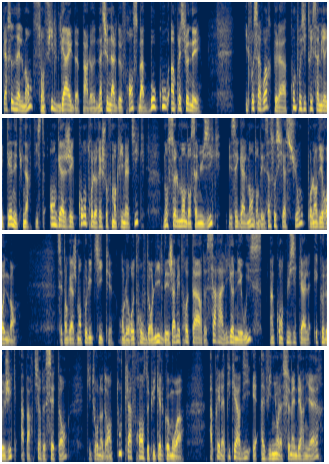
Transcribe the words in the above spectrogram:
Personnellement, son field guide par le National de France m'a beaucoup impressionné. Il faut savoir que la compositrice américaine est une artiste engagée contre le réchauffement climatique, non seulement dans sa musique, mais également dans des associations pour l'environnement. Cet engagement politique, on le retrouve dans L'île des jamais trop tard de Sarah Lyon Lewis, un conte musical écologique à partir de 7 ans, qui tourne dans toute la France depuis quelques mois. Après la Picardie et Avignon la semaine dernière,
